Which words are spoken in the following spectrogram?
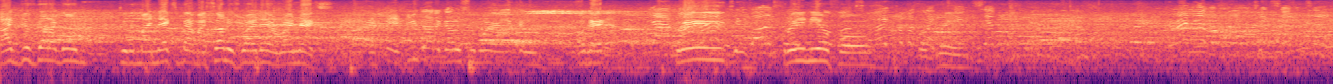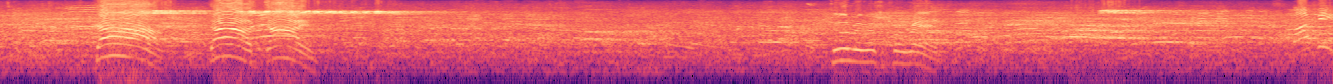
I just gotta go to the, my next bat. My son is right there, right next. If, if you got to go somewhere, I can. Okay. Yeah, Three- three near falls, so I come up like green. 10, 7. Right now, they're only 10, 7, 7, 2. Down! Down! Time! Two reversal for red. Buffy!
